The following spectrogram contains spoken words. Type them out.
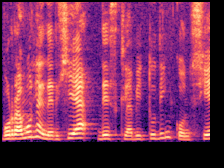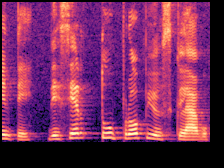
Borramos la energía de esclavitud inconsciente, de ser tu propio esclavo.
